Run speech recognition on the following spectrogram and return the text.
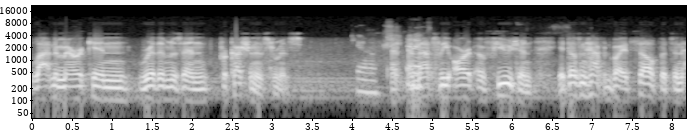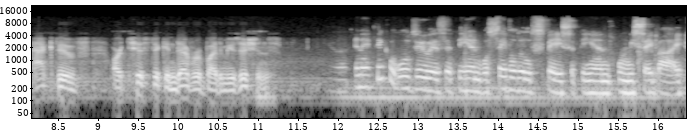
Latin American rhythms and percussion instruments. Yeah. And, and, and that's the art of fusion. It doesn't happen by itself, it's an active artistic endeavor by the musicians. And I think what we'll do is at the end, we'll save a little space at the end when we say bye,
